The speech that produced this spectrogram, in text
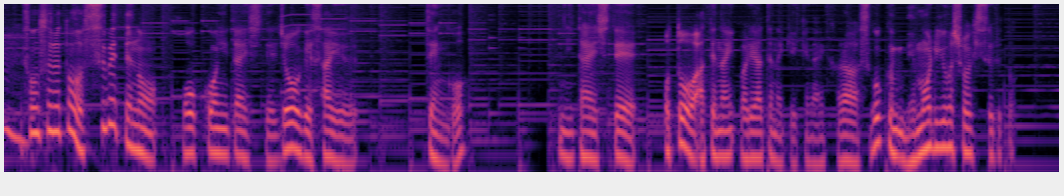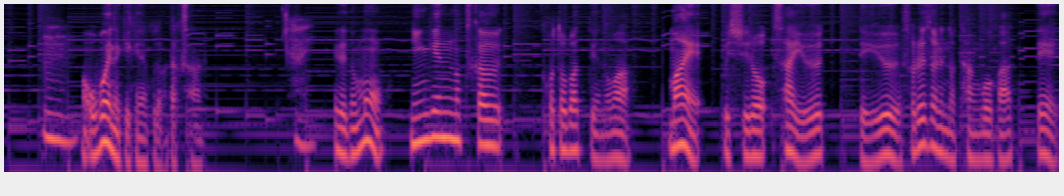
うん。そうすると全ての方向に対して上下左右前後に対して音を当てない割り当てなきゃいけないからすごくメモリを消費すると、うん。まあ覚えなきゃいけないことがたくさんある。はい。けれども人間の使う言葉っていうのは前後ろ左右っていうそれぞれの単語があって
